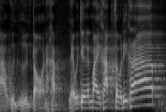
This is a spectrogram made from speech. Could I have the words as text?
ราวอื่นๆต่อนะครับ แล้วไว้เจอกันใหม่ครับ สวัสดีครับ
